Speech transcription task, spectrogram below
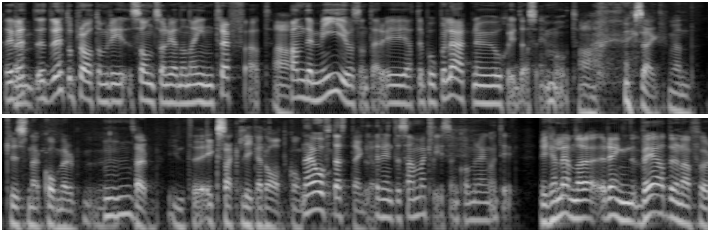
det är rätt, rätt att prata om sånt som redan har inträffat. Ja. Pandemi och sånt där är jättepopulärt nu att skydda sig emot. Ja, exakt, men kriserna kommer mm. här, inte exakt likadant. Gång Nej, oftast gång, är det inte samma kris som kommer en gång till. Vi kan lämna regnväderna för,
